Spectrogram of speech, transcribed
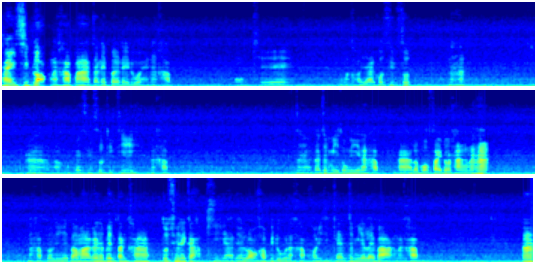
ใช้ชิปล็อกนะครับอ่าจะได้เปิดได้ด้วยนะครับโอเคมาขออนุญาตกดสิ้นสุดนะฮะ อ่าเราก็ไปสิ้นสุดอีกที่นะครับอ่าก็จะมีตรงนี้นะครับอ่าระบบไฟตัวถังนะฮะนะครับตัวนี้ต่อมาก็จะเป็นตั้งค่าตัวช่วยในการขับขี่อะเดี๋ยวลองเข้าไปดูนะครับของอิลิแกนจะมีอะไรบ้างนะครับอ่า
